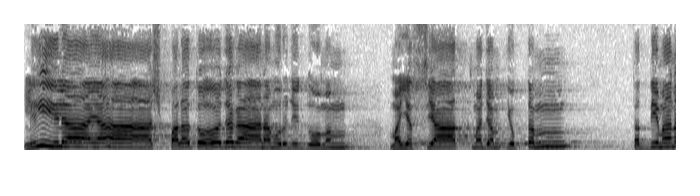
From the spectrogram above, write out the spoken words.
ಲೀಲಾಯಾಶ್ಫಲತೋ ಜಗಾನ ಮುರುಜಿದ್ವೋಮಂ ಮಯಸ್ಯಾತ್ಮಜಂ ಯುಕ್ತಂ ತದ್ದಿಮನ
